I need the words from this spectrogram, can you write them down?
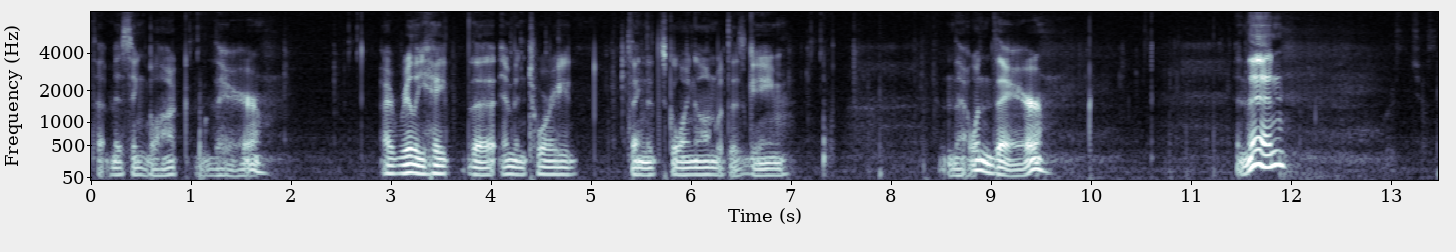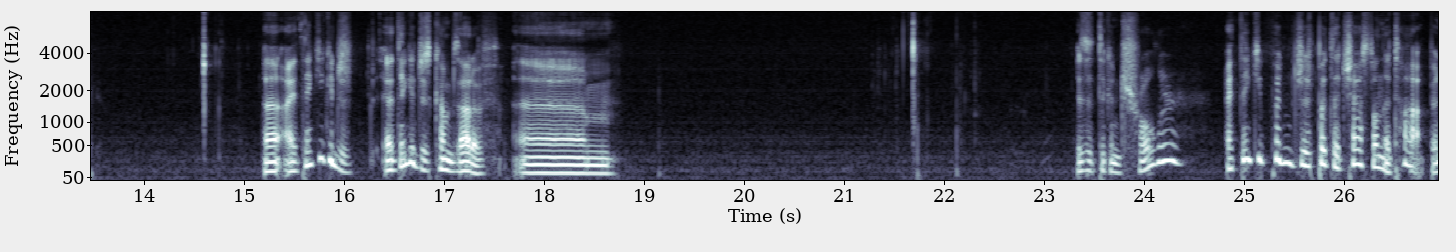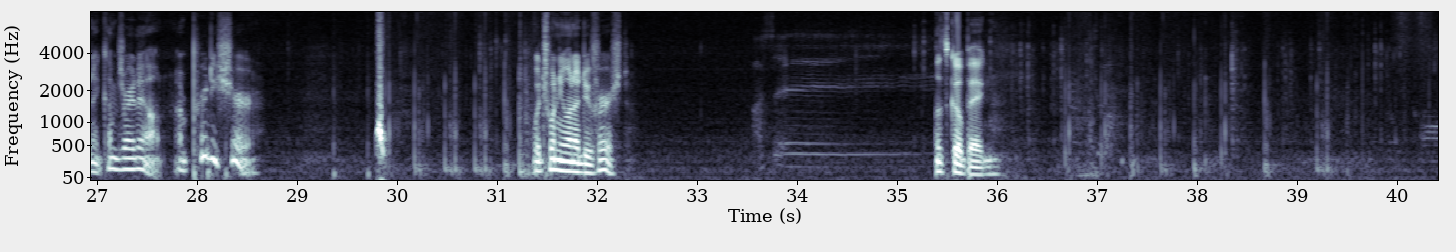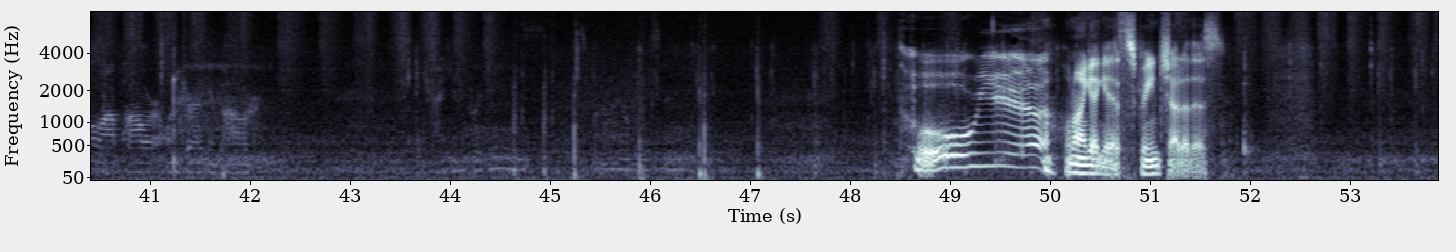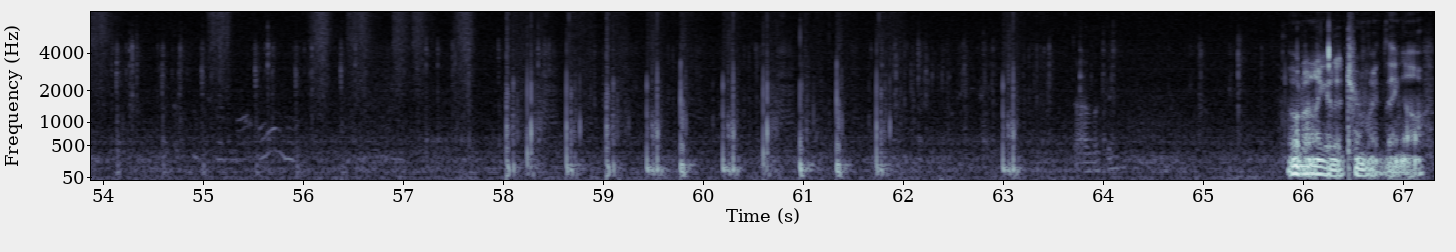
that missing block there. I really hate the inventory thing that's going on with this game. And that one there. And then uh, I think you can just I think it just comes out of um, Is it the controller? I think you put just put the chest on the top and it comes right out. I'm pretty sure. Which one you want to do first? I say. Let's go big. All out power on dragon power. Dragon for days. That's what I always say. Oh yeah. Hold on, I gotta get a screenshot of this. Did I look in? Hold on, I gotta turn my thing off.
